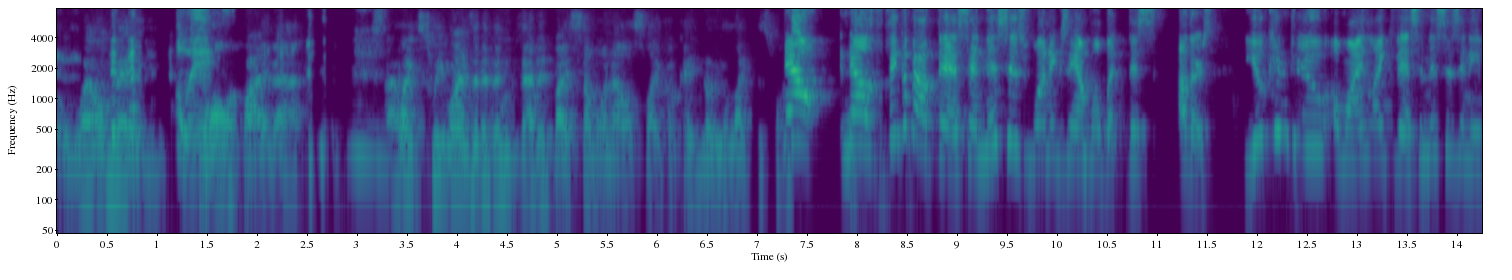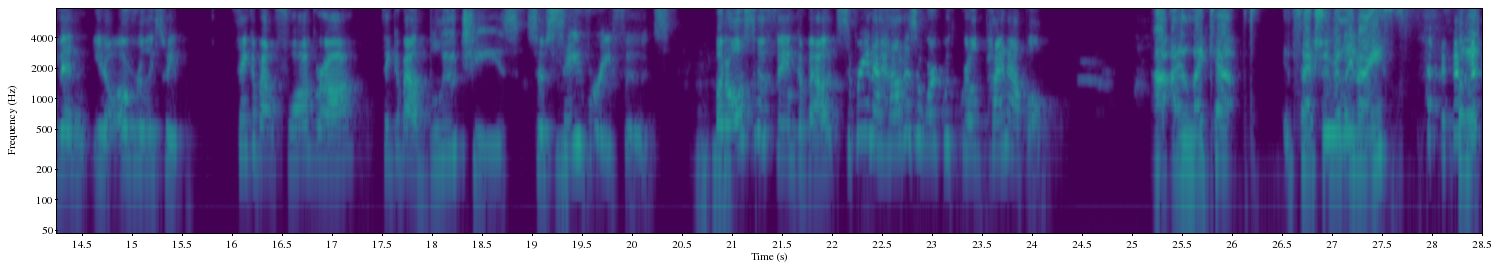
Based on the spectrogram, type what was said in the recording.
well made. Qualify that. I like sweet wines that have been vetted by someone else. Like, okay, no, you'll like this one. Now, now think about this, and this is one example, but this others. You can do a wine like this, and this isn't even you know overly sweet. Think about foie gras. Think about blue cheese, so savory foods. Mhm. But also think about Sabrina. How does it work with grilled pineapple? I, I like it. It's actually really nice. But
